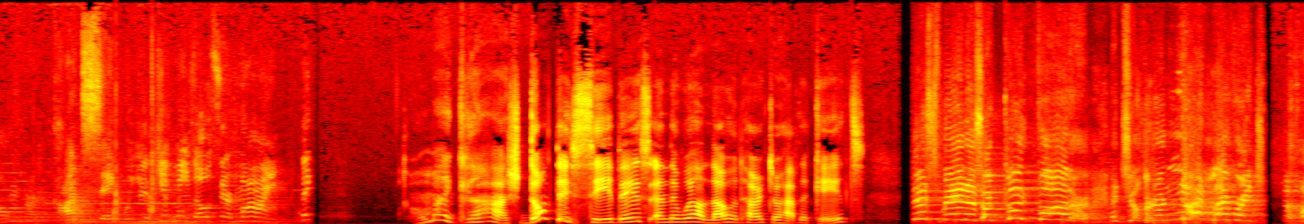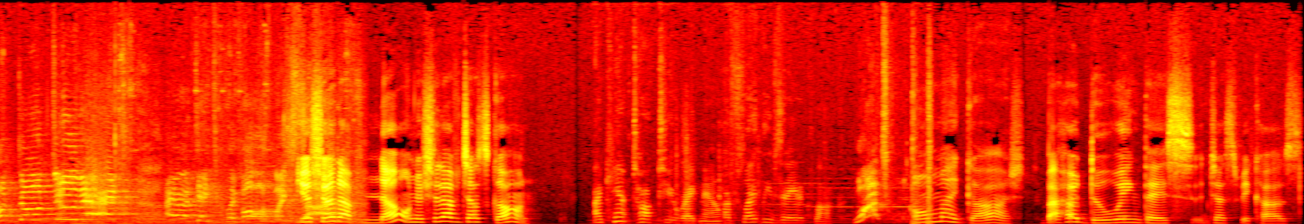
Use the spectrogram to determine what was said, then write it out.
For God's sake, will you give me those? They're mine. They Oh my gosh, don't they see this and they will allow her to have the kids? This man is a good father, and children are not leverage. Oh, don't do that. I have a date to play ball with my son. You should have known. You should have just gone. I can't talk to you right now. Our flight leaves at 8 o'clock. What? Oh my gosh. But her doing this just because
